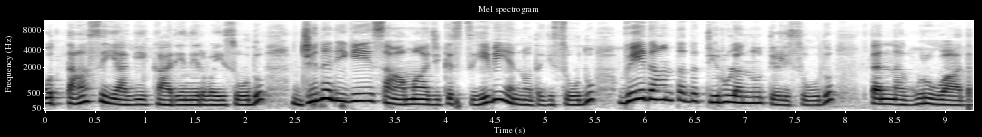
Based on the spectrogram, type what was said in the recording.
ಒತ್ತಾಸೆಯಾಗಿ ಕಾರ್ಯನಿರ್ವಹಿಸುವುದು, ಜನರಿಗೆ ಸಾಮಾಜಿಕ ಸೇವೆಯನ್ನೊದಗಿಸುವುದು, ವೇದಾಂತದ ತಿರುಳನ್ನು ತಿಳಿಸುವುದು, ತನ್ನ ಗುರುವಾದ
